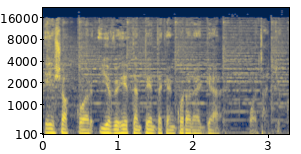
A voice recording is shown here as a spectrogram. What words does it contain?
és akkor jövő héten pénteken kora reggel folytatjuk.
